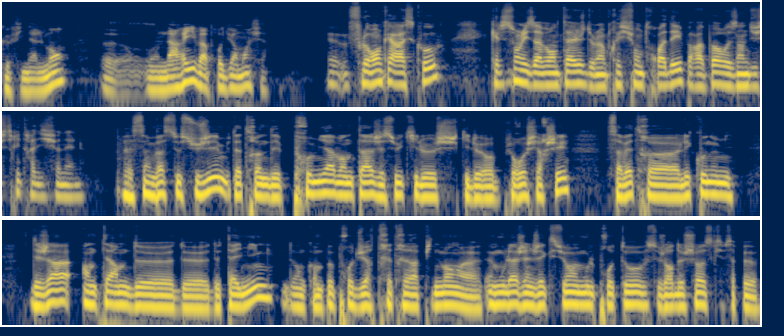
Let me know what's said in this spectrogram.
que finalement, on arrive à produire moins cher. Florent Carrasco, quels sont les avantages de l'impression 3D par rapport aux industries traditionnelles? C'est un vaste sujet, mais peut-être un des premiers avantages et celui qui est le, qui est le plus recherché, ça va être l'économie. Déjà, en termes de, timing, donc on peut produire très très rapidement euh, un moulage injection, un moule proto, ce genre de choses. Ça peut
